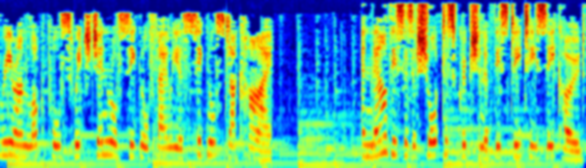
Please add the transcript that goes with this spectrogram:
rear unlock pull switch general signal failures signal stuck high. And now this is a short description of this DTC code.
